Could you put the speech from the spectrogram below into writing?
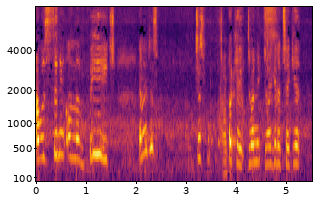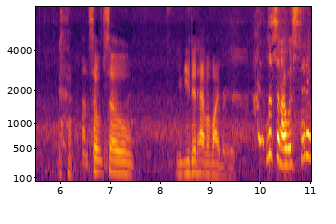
I was sitting on the beach, and I just, just. Okay. Okay. do I need? Do I get a ticket? So, so you, you did have a vibrator. Listen, I was sitting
